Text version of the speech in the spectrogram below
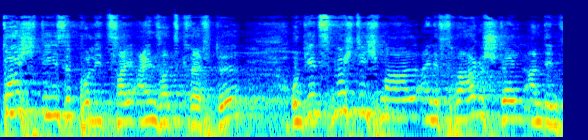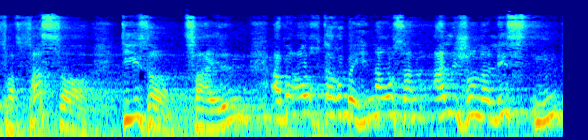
durch diese Polizeieinsatzkräfte und jetzt möchte ich mal eine Frage stellen an den Verfasser dieser Zeilen, aber auch darüber hinaus an alle Journalisten,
